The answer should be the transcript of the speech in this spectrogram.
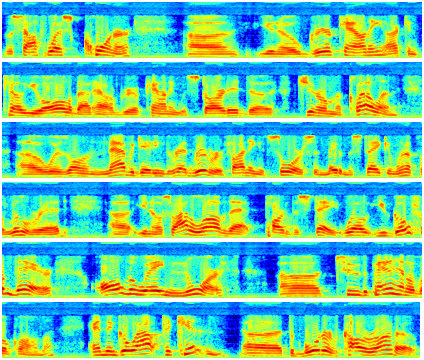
the southwest corner, uh, you know, Greer County. I can tell you all about how Greer County was started. Uh, General McClellan uh, was on navigating the Red River, finding its source, and made a mistake and went up the Little Red. Uh, you know, so I love that part of the state. Well, you go from there all the way north uh, to the panhandle of Oklahoma, and then go out to Kenton uh, at the border of Colorado.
